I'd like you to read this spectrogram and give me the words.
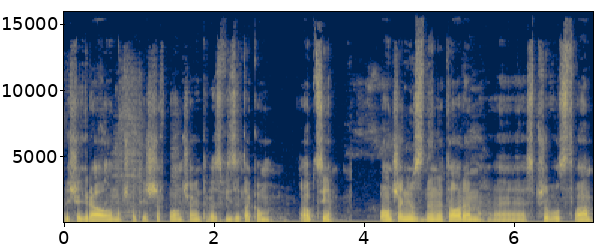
by się grało na przykład jeszcze w połączeniu, teraz widzę taką opcję w połączeniu z Denetorem e, z przywództwa,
